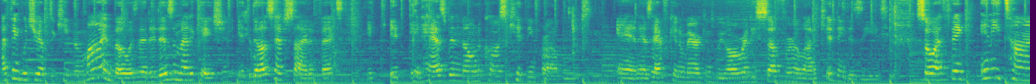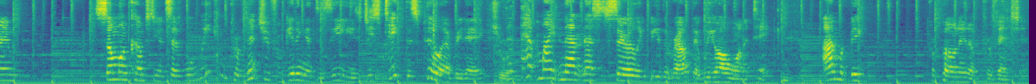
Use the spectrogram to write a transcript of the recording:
I think what you have to keep in mind though is that it is a medication, it does have side effects, it, it, it has been known to cause kidney problems. And as African Americans, we already suffer a lot of kidney disease. So I think anytime someone comes to you and says, well, we can prevent you from getting a disease, just take this pill every day, Sure. that, that might not necessarily be the route that we all want to take. Mm-hmm. I'm a big proponent of prevention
